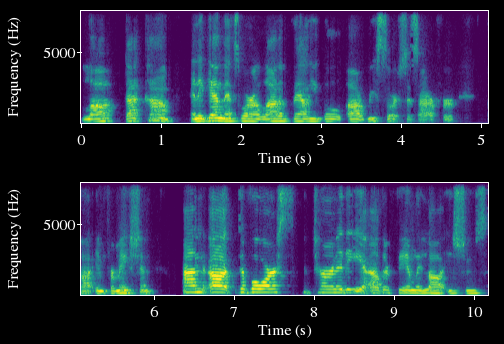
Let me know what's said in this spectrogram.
law.com. And again, that's where a lot of valuable uh, resources are for uh, information on uh, divorce, paternity, other family law issues.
